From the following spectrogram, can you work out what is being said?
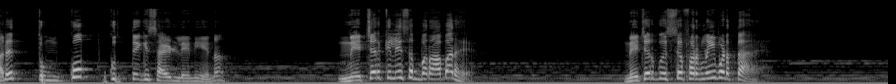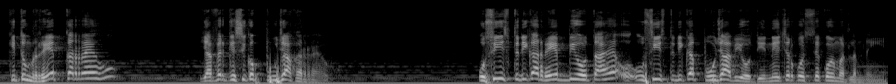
अरे तुमको कुत्ते की साइड लेनी है ना। नेचर के लिए सब बराबर है। नेचर को इससे फ़र्क नहीं पड़ता है कि तुम रेप कर रहे हो या फिर किसी को पूजा कर रहे हो। उसी स्त्री का रेप भी होता है और उसी स्त्री का पूजा भी होती है। नेचर को इससे कोई मतलब नहीं है।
